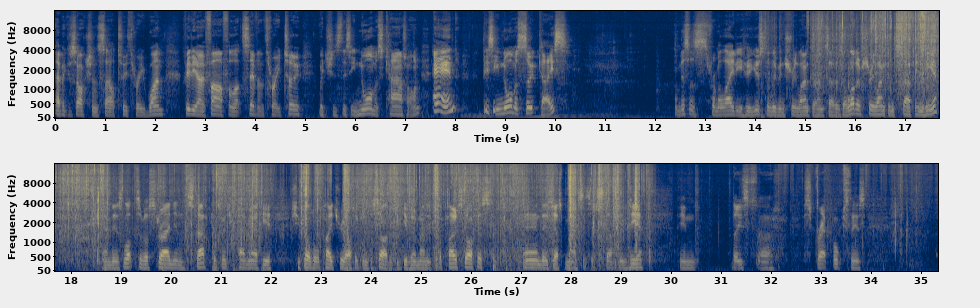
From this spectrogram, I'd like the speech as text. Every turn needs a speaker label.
Speaker 1: Abacus Auction Sale 231, video file for lot 732, which is this enormous carton and this enormous suitcase. And this is from a lady who used to live in Sri Lanka, and so there's a lot of Sri Lankan stuff in here. And there's lots of Australian stuff because when she came out here, she felt all patriotic and decided to give her money to the post office. And there's just masses of stuff in here in these uh, scrapbooks. There's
